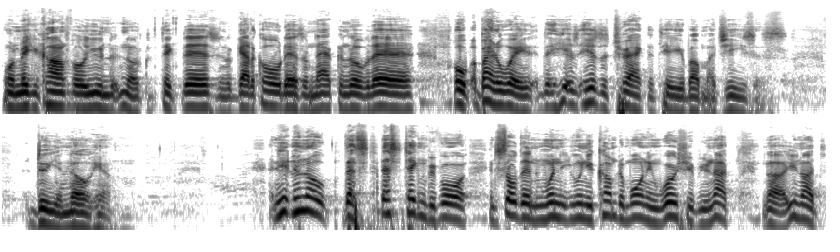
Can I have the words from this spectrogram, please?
want to make you comfortable, you, you know, take this, you know, got a cold there's some napkins over there. Oh, by the way, the, here's, here's a track to tell you about my Jesus. Do you know him? And you know that's that's taken before, and so then when when you come to morning worship, you're not uh, you're not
